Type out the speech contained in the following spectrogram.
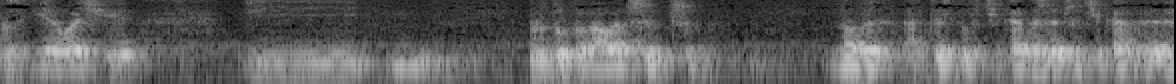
rozwijała się i produkowała czy, czy nowych artystów ciekawe rzeczy, ciekawe,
